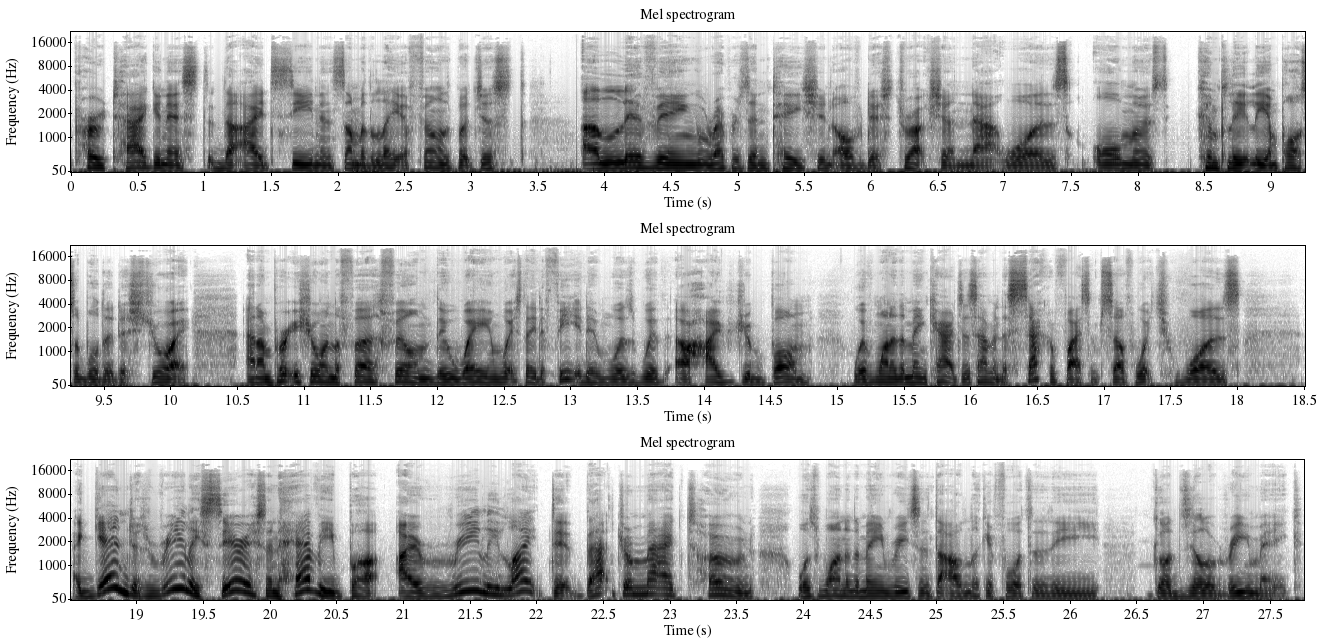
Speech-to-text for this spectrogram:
protagonist that I'd seen in some of the later films, but just a living representation of destruction that was almost completely impossible to destroy. And I'm pretty sure in the first film, the way in which they defeated him was with a hydrogen bomb, with one of the main characters having to sacrifice himself, which was again, just really serious and heavy, but I really liked it. That dramatic tone was one of the main reasons that I was looking forward to the Godzilla remake.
